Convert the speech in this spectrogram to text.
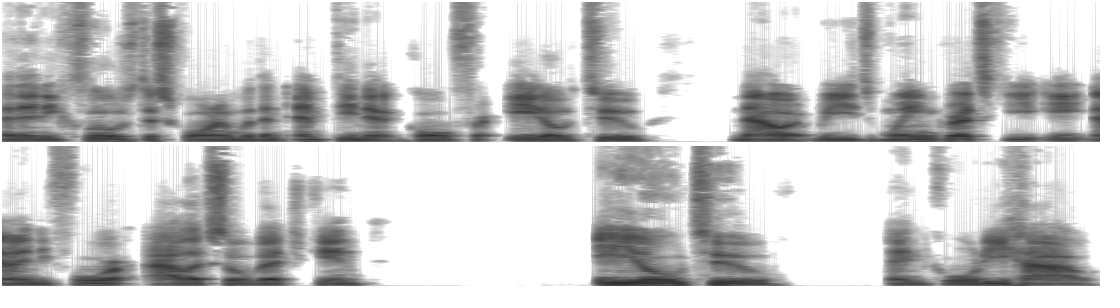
And then he closed the scoring with an empty net goal for 802 now it reads Wayne Gretzky 894, Alex Ovechkin 802, and Gordie Howe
